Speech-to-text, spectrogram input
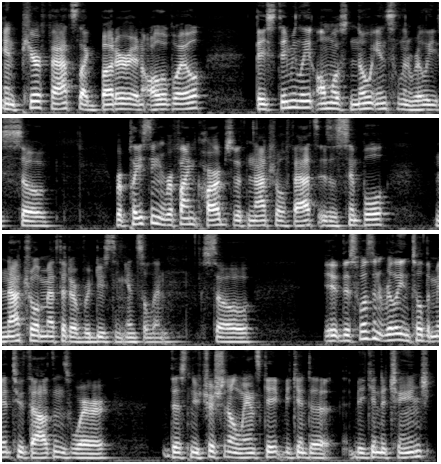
And pure fats like butter and olive oil, they stimulate almost no insulin release. So, replacing refined carbs with natural fats is a simple, natural method of reducing insulin. So, it, this wasn't really until the mid 2000s where this nutritional landscape began to begin to change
